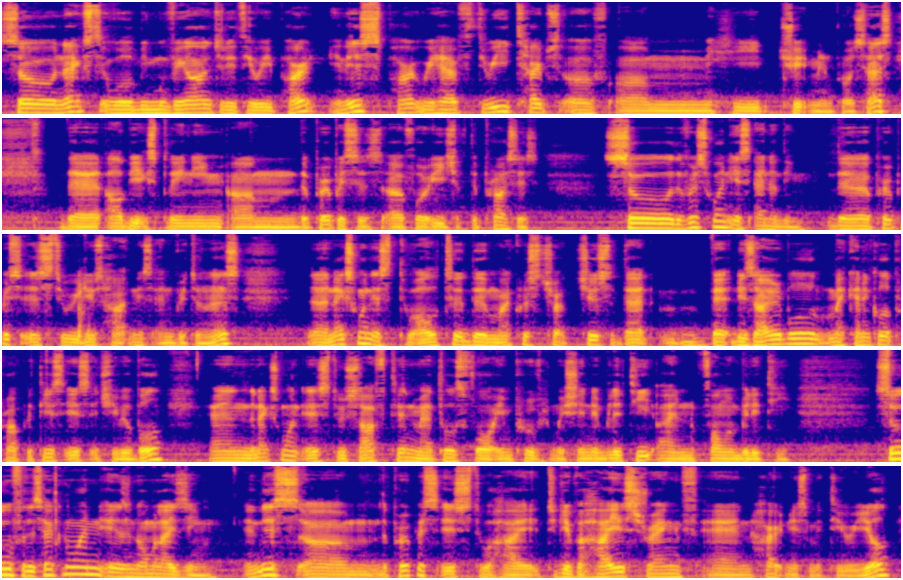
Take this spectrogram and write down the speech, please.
So next we'll be moving on to the theory part. In this part we have three types of um, heat treatment process that I'll be explaining um, the purposes uh, for each of the process. So the first one is annealing. The purpose is to reduce hardness and brittleness. The next one is to alter the microstructure so that desirable mechanical properties is achievable. And the next one is to soften metals for improved machinability and formability. So for the second one is normalizing. In this, um, the purpose is to high to give a higher strength and hardness material.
